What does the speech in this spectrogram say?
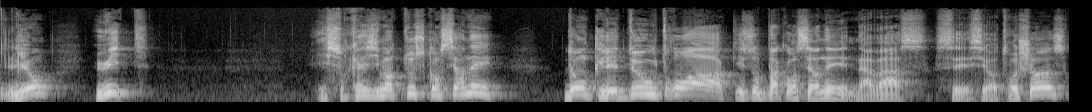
Lyon, 8 ils sont quasiment tous concernés. Donc les deux ou trois qui ne sont pas concernés, Navas, c'est autre chose.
